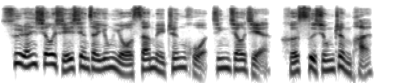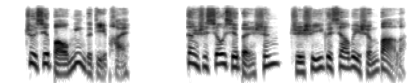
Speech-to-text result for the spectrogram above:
虽然萧邪现在拥有三昧真火、金蛟锏和四凶阵盘这些保命的底牌，但是萧邪本身只是一个下位神罢了。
